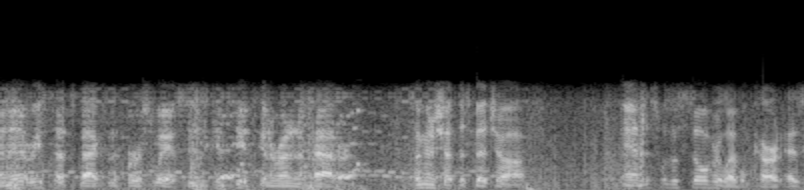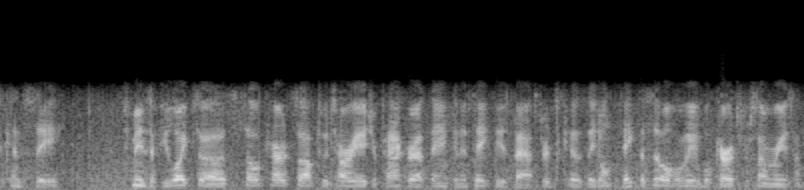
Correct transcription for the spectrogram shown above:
And then it resets back to the first wave. So as you can see, it's going to run in a pattern. So I'm going to shut this bitch off. And this was a silver level cart, as you can see. Which means if you like to sell carts off to Atari Age or Packrat, they ain't going to take these bastards because they don't take the silver label carts for some reason.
